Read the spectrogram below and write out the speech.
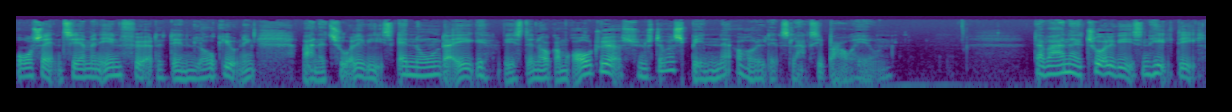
Årsagen til, at man indførte den lovgivning, var naturligvis, at nogen, der ikke vidste nok om rovdyr, syntes, det var spændende at holde den slags i baghaven. Der var naturligvis en hel del,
